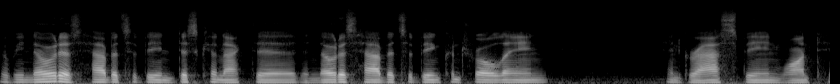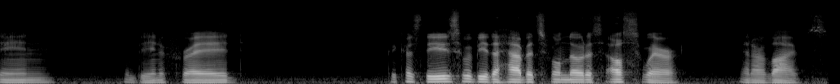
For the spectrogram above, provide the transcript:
So we notice habits of being disconnected and notice habits of being controlling and grasping, wanting, and being afraid. Because these would be the habits we'll notice elsewhere in our lives.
